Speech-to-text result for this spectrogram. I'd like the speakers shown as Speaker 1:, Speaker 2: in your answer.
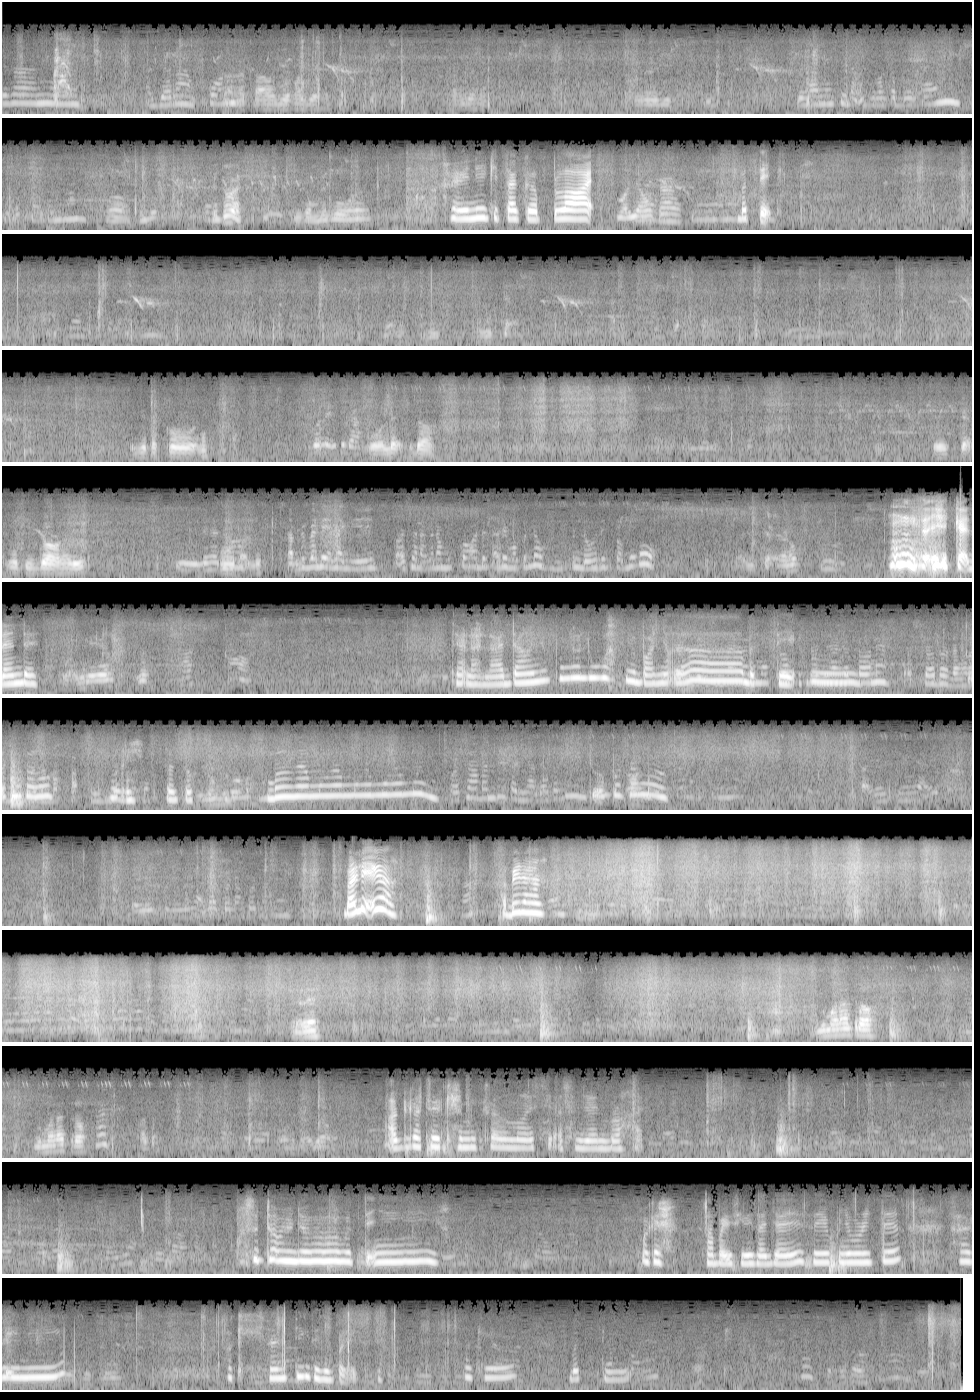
Speaker 1: Kira ni ajaran pun.
Speaker 2: Tak pagi. Pagi ni. Kira lagi.
Speaker 1: Kira ni si nak pergi makan burung. Tengah.
Speaker 2: Oh, tunggu. Itu kan? Kita burung lah.
Speaker 3: Hari ni kita ke plot
Speaker 2: kan?
Speaker 3: betik.
Speaker 2: Lagi takut ni.
Speaker 1: Golek sudah.
Speaker 2: Golek sudah. Ikat ni tiga kali.
Speaker 1: Hmm, dia
Speaker 2: tak boleh.
Speaker 1: Tapi balik lagi, Pak Syah nak kena buka, dia tak boleh berpeluh. Peluh dia cepat buruk.
Speaker 2: Tak ikat kan tu.
Speaker 3: tak ikat dandan. Tengoklah ladangnya punya luas punya banyak lah betik. Hmm. Kat tu, kat tu. Eh, tu tu. Beramu-ramu-ramu-ramu.
Speaker 1: Pak Syah bantu tanya dah tadi.
Speaker 3: Tu apa sama?
Speaker 1: Tak. Tak.
Speaker 3: Balik ke? Habis dah.
Speaker 2: Beres. Gimana terus? Gimana terus?
Speaker 3: Agriculture Chemical Malaysia Sanjayan Berhad. Sedapnya jaga betik ni. Okey, sampai di sini saja ya saya punya berita hari ini. Okey, nanti kita jumpa lagi. Okey.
